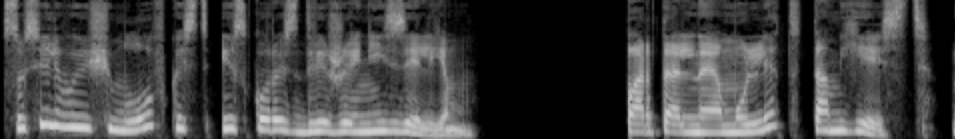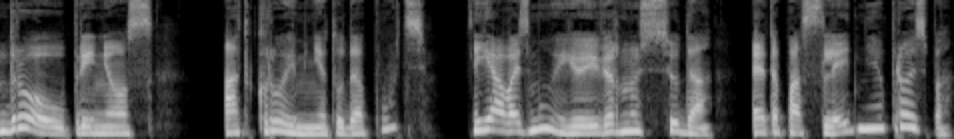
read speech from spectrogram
с усиливающим ловкость и скорость движений зельем. «Портальный амулет там есть. Дроу принес. Открой мне туда путь. Я возьму ее и вернусь сюда. Это последняя просьба,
